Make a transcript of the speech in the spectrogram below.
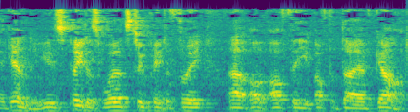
Again, to use Peter's words, 2 Peter 3, uh, of, of, the, of the day of God.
